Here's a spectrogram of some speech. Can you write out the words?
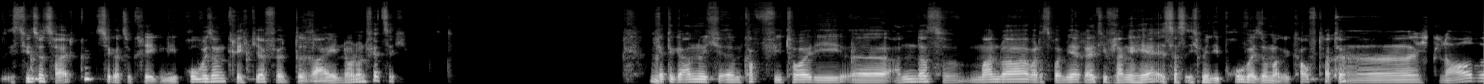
ist die zurzeit günstiger zu kriegen. Die Pro-Version kriegt ihr für 3,49. Ich hätte gar nicht im Kopf, wie teuer die äh, anders man war, weil das bei mir relativ lange her ist, dass ich mir die Pro-Version mal gekauft hatte. Äh, ich glaube,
